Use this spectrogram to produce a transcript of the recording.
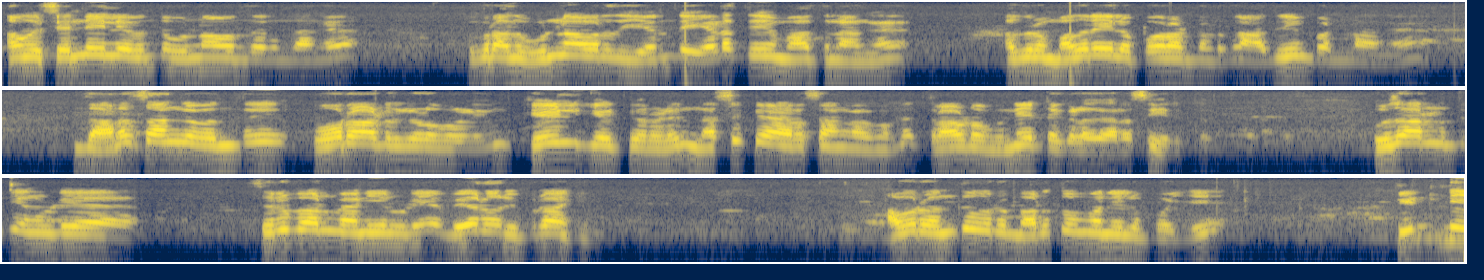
அவங்க சென்னையிலே வந்து உண்ணாவிரதம் இருந்தாங்க. அப்புறம் அந்த உண்ணாவிரதம் இருந்த இடத்தையும் மாற்றினாங்க அப்புறம் மதுரையில் போராட்டம் நடந்தோம் அதையும் பண்ணாங்க. இந்த அரசாங்கம் வந்து போராடுகிறவர்களையும் கேள்வி கேட்கிறவர்களையும் நசுக்க அரசாங்கமாக திராவிட முன்னேற்ற கழக அரசு இருக்கு. உதாரணத்துக்கு எங்களுடைய சிறுபான்மை அணியினுடைய வேலூர் இப்ராஹிம். அவர் வந்து ஒரு மருத்துவமனையில் போய் கிட்னி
